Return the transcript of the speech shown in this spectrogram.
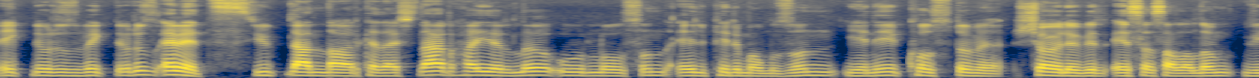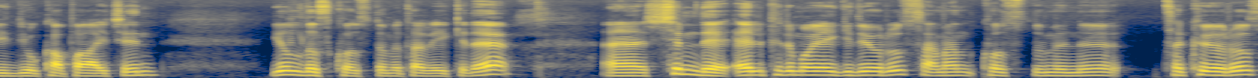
Bekliyoruz bekliyoruz. Evet yüklendi arkadaşlar. Hayırlı uğurlu olsun El Primo'muzun yeni kostümü. Şöyle bir esas alalım video kapağı için. Yıldız kostümü tabii ki de. Ee, şimdi El Primo'ya gidiyoruz. Hemen kostümünü takıyoruz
